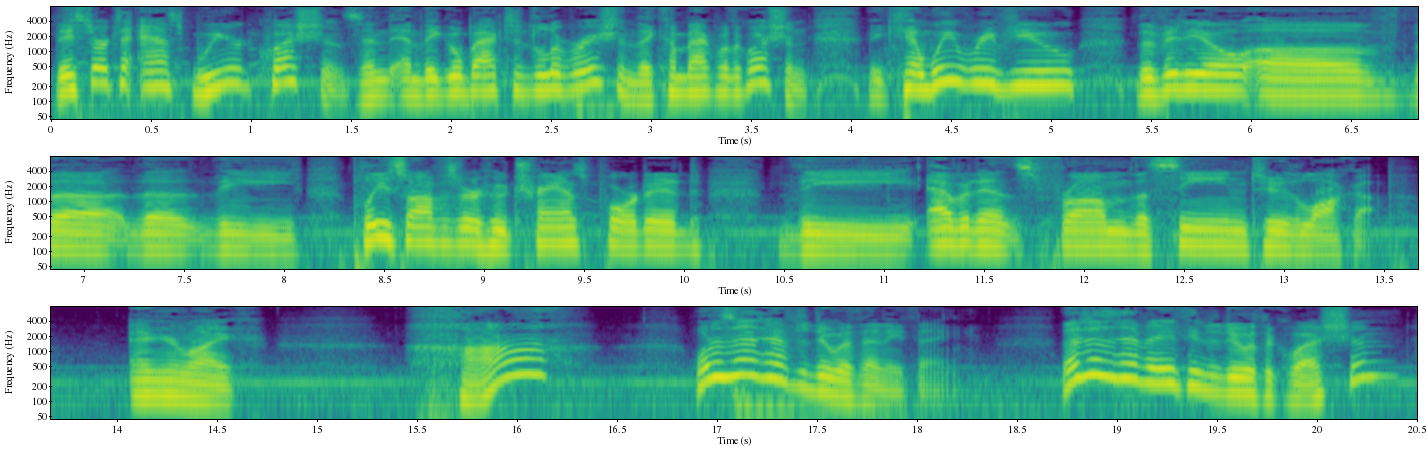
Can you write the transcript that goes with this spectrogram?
they start to ask weird questions and, and they go back to deliberation. They come back with a question. Can we review the video of the, the, the police officer who transported the evidence from the scene to the lockup? And you're like, huh? What does that have to do with anything? That doesn't have anything to do with the question.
